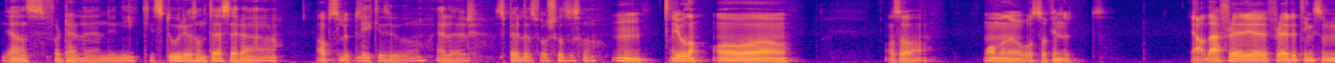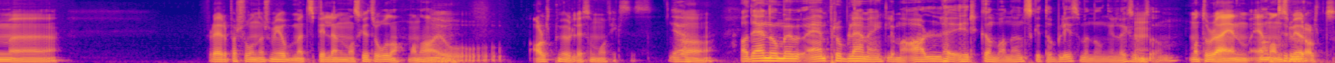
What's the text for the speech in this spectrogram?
ja, forteller en unik historie og sånt, det ser jeg absolutt. likes jo, eller spilles fortsatt så. Mm, jo da, og, og så må man jo også finne ut Ja, det er flere, flere ting som uh, Flere personer som jobber med et spill enn man skulle tro. da Man har jo alt mulig som må fikses. Ja. Så Og det er noe med, en problem egentlig med alle yrkene man ønsket å bli som en unge. liksom Mm. sånn. Man tror det er en, en Man mann som gjør alt.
